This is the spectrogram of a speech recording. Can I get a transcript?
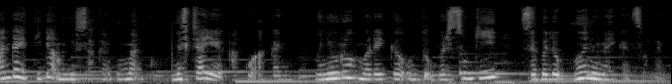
"Andai tidak menyusahkan umatku, nescaya aku akan menyuruh mereka untuk bersugi sebelum menunaikan solat."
